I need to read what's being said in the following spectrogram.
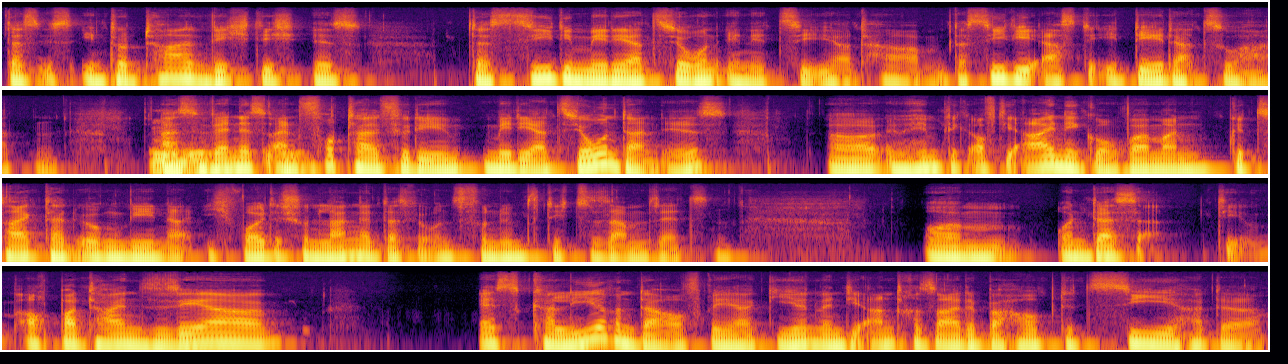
dass es ihnen total wichtig ist, dass sie die Mediation initiiert haben, dass sie die erste Idee dazu hatten. Mhm. Also wenn es ein Vorteil für die Mediation dann ist, äh, im Hinblick auf die Einigung, weil man gezeigt hat irgendwie, na, ich wollte schon lange, dass wir uns vernünftig zusammensetzen. Um, und dass die, auch Parteien sehr eskalierend darauf reagieren, wenn die andere Seite behauptet, sie hatte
